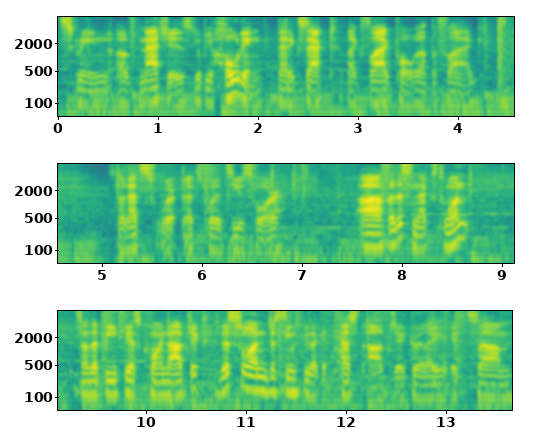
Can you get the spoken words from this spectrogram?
screen of matches, you'll be holding that exact like flagpole without the flag. So that's where that's what it's used for. Uh, for this next one, it's another BTS coin object. This one just seems to be like a test object, really. It's um,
